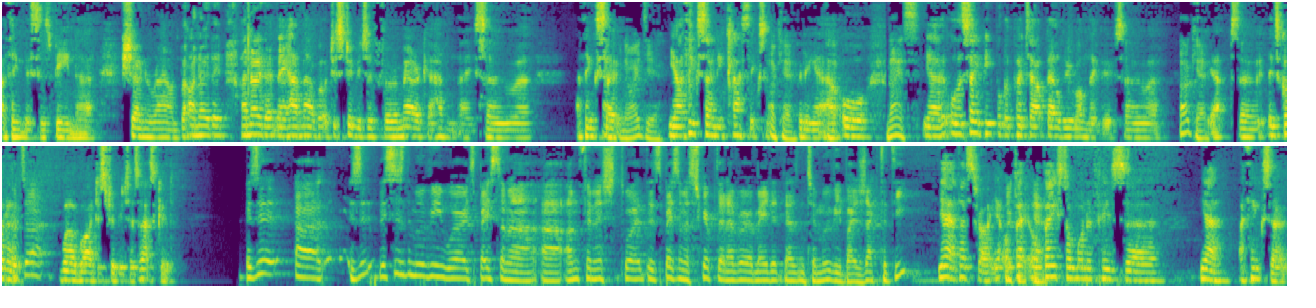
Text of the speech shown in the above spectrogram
I think this has been uh, shown around, but I know they. I know that they have now got a distributor for America, haven't they? So uh, I think I so. have no idea. Yeah, I think Sony Classics are Okay. putting it out, or Nice. yeah, or the same people that put out Belleville Rendezvous. So uh, Okay. yeah, so it's got a But uh, worldwide distributor, so that's good. is it? Uh, is it? This is the movie where it's based on a uh, unfinished. Well, it's based on a script that never made it into a movie by Jacques Tati. Yeah, that's right. Yeah, or, Okay, ba- or yeah. based on one of his. Uh, yeah, I think so.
